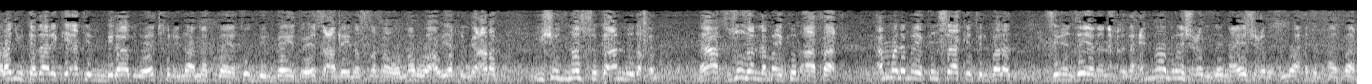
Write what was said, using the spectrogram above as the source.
رجل كذلك يأتي من بلاده ويدخل إلى مكة يطوف بالبيت ويسعى بين الصفا والمروة أو يقف بعرف. يشوف نفسه كأنه دخل، خصوصا لما يكون آفاقي، أما لما يكون ساكن في البلد سنين زينا نحن دحين ما بنشعر زي ما يشعر الواحد الآفاق.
